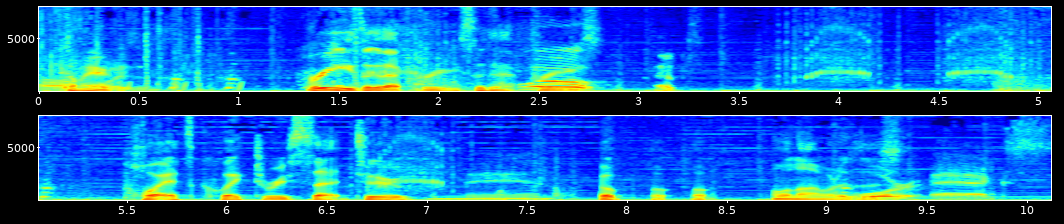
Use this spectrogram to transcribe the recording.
Oh, Come here. poison. Freeze! Look at that freeze! Look at that Whoa, freeze! Oops. Boy, it's quick to reset too. man. Oh, oh, oh. Hold on, what is this? War axe.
